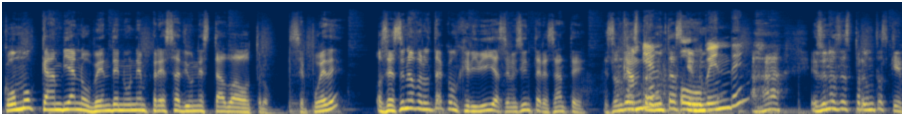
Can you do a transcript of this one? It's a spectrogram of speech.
¿Cómo cambian o venden una empresa de un estado a otro? ¿Se puede? O sea, es una pregunta con jiribilla, se me hizo interesante. Son de las ¿Cambian preguntas que o nunca- venden? Ajá, es una de esas preguntas que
